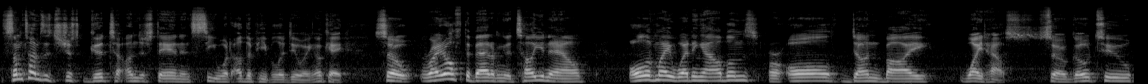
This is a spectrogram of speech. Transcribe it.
sometimes it's just good to understand and see what other people are doing. Okay, so right off the bat, I'm going to tell you now all of my wedding albums are all done by White House. So go to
